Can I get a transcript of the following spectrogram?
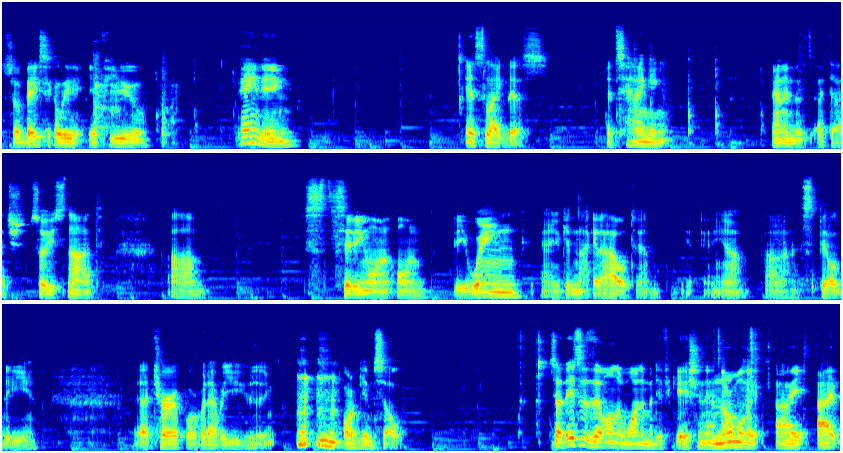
so basically if you painting it's like this it's hanging and it's attached so it's not um, sitting on on the wing and you can knock it out and you know uh, spill the uh, turp or whatever you're using or Gamsol so this is the only one modification and normally I, I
